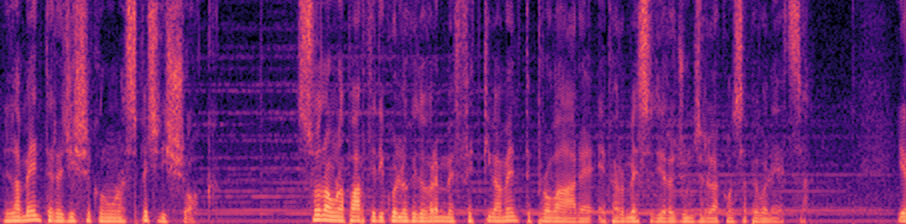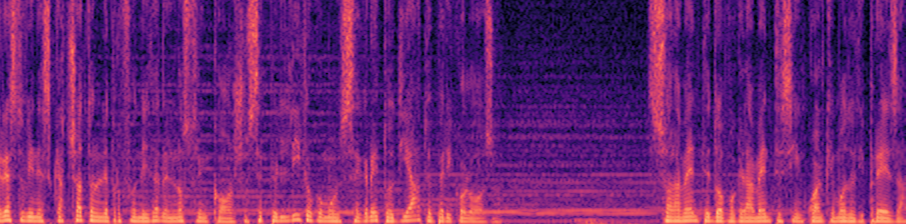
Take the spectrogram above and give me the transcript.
la mente reagisce con una specie di shock. Solo a una parte di quello che dovremmo effettivamente provare è permesso di raggiungere la consapevolezza. Il resto viene scacciato nelle profondità del nostro inconscio, seppellito come un segreto odiato e pericoloso. Solamente dopo che la mente si è in qualche modo ripresa,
